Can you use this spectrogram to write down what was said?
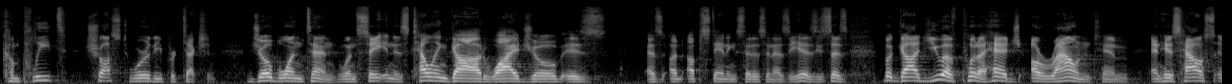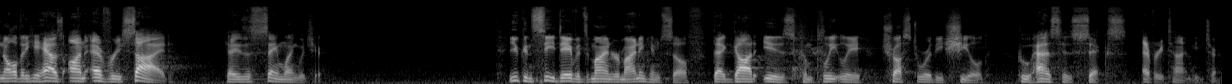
Complete, trustworthy protection. Job 110, when Satan is telling God why Job is as an upstanding citizen as he is, he says, But God, you have put a hedge around him and his house and all that he has on every side. Okay, it's the same language here. You can see David's mind reminding himself that God is completely trustworthy shield who has his six every time he turns.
